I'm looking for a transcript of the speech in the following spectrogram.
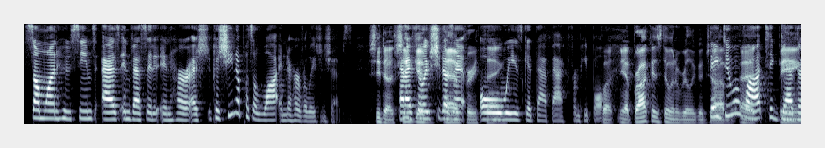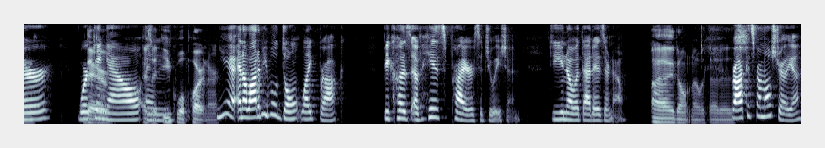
someone who seems as invested in her as because Scheana puts a lot into her relationships, She does. She and I feel like she doesn't everything. always get that back from people. But yeah, Brock is doing a really good job. they do a lot together, working out as and an equal partner. yeah, and a lot of people don't like Brock because of his prior situation. Do you know what that is or no? I don't know what that is. Brock is from Australia.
